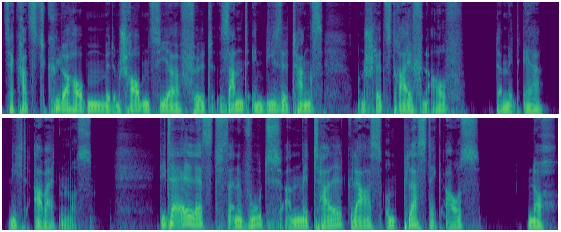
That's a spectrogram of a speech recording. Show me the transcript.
zerkratzt Kühlerhauben mit dem Schraubenzieher, füllt Sand in Dieseltanks und schlitzt Reifen auf, damit er nicht arbeiten muss. Dieter L. lässt seine Wut an Metall, Glas und Plastik aus. Noch.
